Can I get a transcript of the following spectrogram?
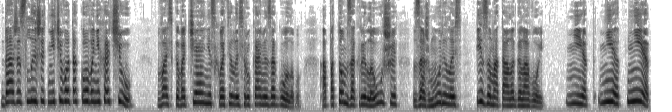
Даже слышать ничего такого не хочу. Васька в отчаянии схватилась руками за голову, а потом закрыла уши, зажмурилась и замотала головой. «Нет, нет, нет!»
